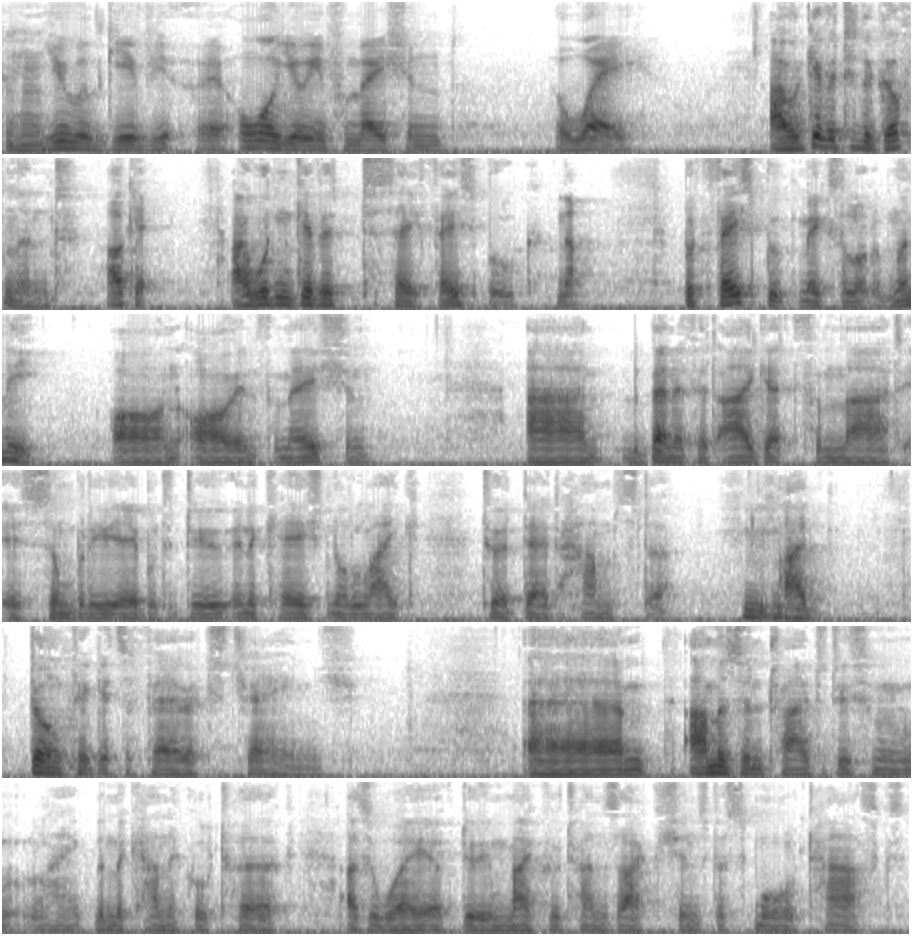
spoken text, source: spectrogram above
mm-hmm. you will give you, uh, all your information away? I would give it to the government. Okay. I wouldn't give it to, say, Facebook. No. But Facebook makes a lot of money on our information. And the benefit I get from that is somebody able to do an occasional like to a dead hamster. I don't think it's a fair exchange. Um, Amazon tried to do something like the Mechanical Turk as a way of doing microtransactions for small tasks.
